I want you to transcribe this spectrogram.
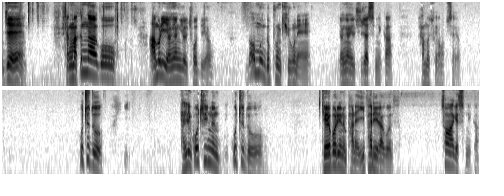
이제 장마 끝나고 아무리 영양제를 줘도요. 너무 높은 기온에 영양제를 주지 않습니까? 아무 소용없어요. 고추도 이- 달린 고추 있는 고추도 되어버리는 판에 이파리라고 성하겠습니까?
